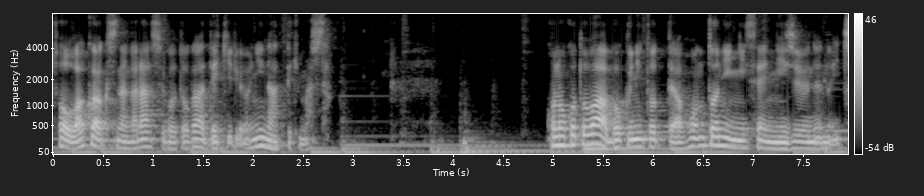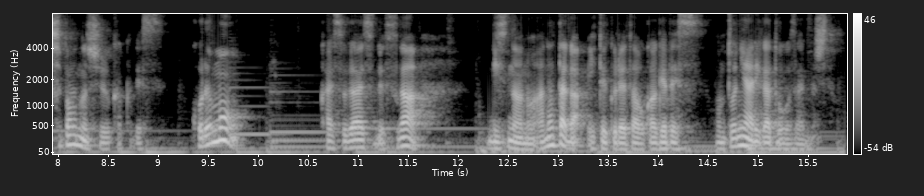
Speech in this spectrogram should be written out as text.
とワクワクしながら仕事ができるようになってきました。このことは僕にとっては本当に2020年の一番の収穫です。これも返す返すですが、リスナーのあなたがいてくれたおかげです。本当にありがとうございました。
